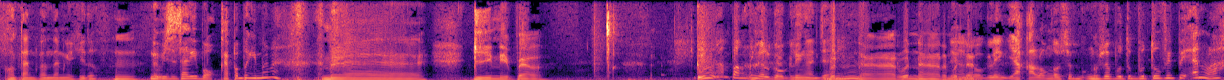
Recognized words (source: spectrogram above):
konten-konten kayak gitu Hmm. nggak bisa cari bokep apa gimana Nah, gini pel. Gampang tinggal googling aja nih. benar, benar, tinggal benar. googling. Ya kalau nggak usah nggak usah butuh-butuh VPN lah.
